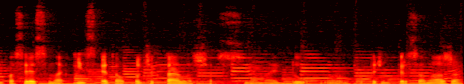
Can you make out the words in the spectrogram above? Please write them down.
непосредственно из этого projectile. Сейчас я найду э, персонажа.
